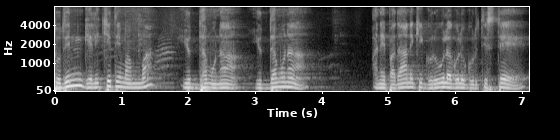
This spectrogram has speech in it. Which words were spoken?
తుదిన్ గెలిచితిమమ్మ యుద్ధమున యుద్ధమున అనే పదానికి గురువులగులు గుర్తిస్తే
